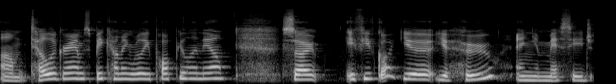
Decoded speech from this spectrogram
Um, Telegram's becoming really popular now. So if you've got your, your who and your message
